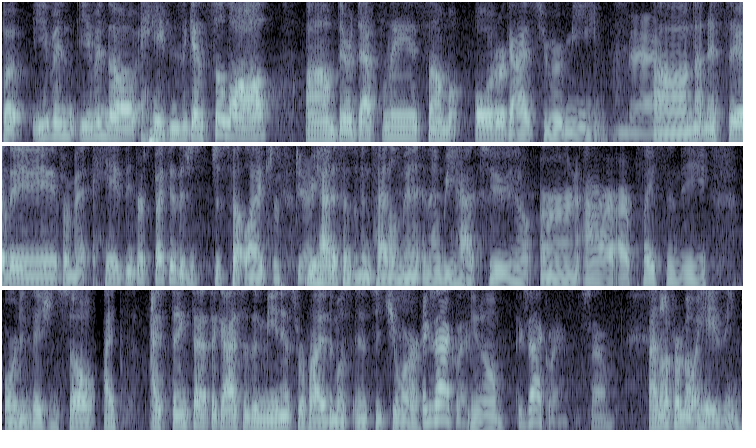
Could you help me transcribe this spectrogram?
But even even though hazing's against the law, um, there were definitely some older guys who were mean. Yeah. Um, not necessarily from a hazing perspective. It just just felt like Just we had a sense of entitlement and that we had to you know earn our, our place in the organization. So I I think that the guys who are the meanest were probably the most insecure. Exactly. You know, Exactly. So I don't promote hazing.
